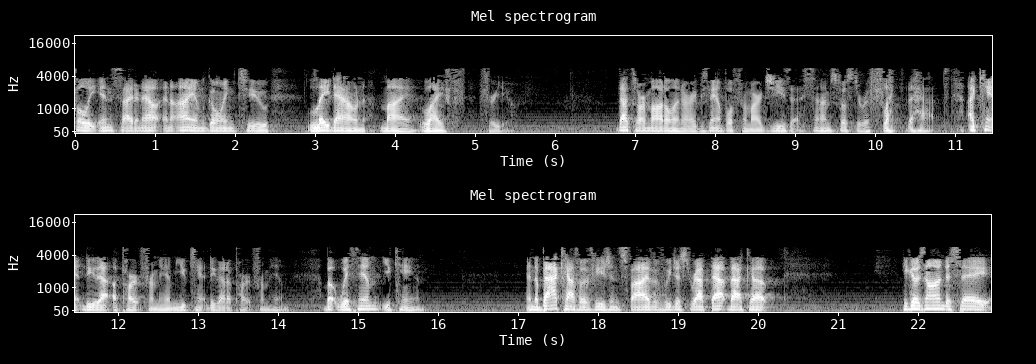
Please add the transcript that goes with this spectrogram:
fully inside and out, and I am going to lay down my life for you." That's our model and our example from our Jesus, and I'm supposed to reflect that. I can't do that apart from Him. You can't do that apart from Him but with him you can. And the back half of Ephesians 5, if we just wrap that back up, he goes on to say,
